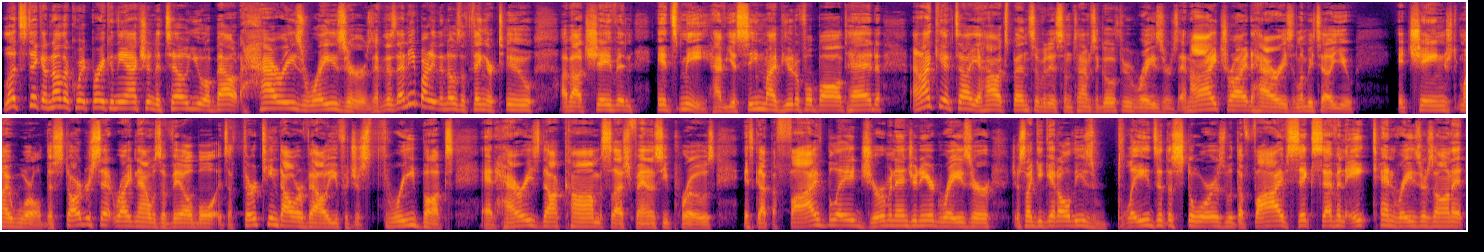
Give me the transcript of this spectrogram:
Let's take another quick break in the action to tell you about Harry's Razors. If there's anybody that knows a thing or two about shaving, it's me. Have you seen my beautiful bald head? And I can't tell you how expensive it is sometimes to go through razors. And I tried Harry's, and let me tell you, it changed my world. The starter set right now is available. It's a $13 value for just three bucks at harrys.com slash fantasy pros. It's got the five blade German engineered razor, just like you get all these blades at the stores with the five, six, seven, eight, ten razors on it.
